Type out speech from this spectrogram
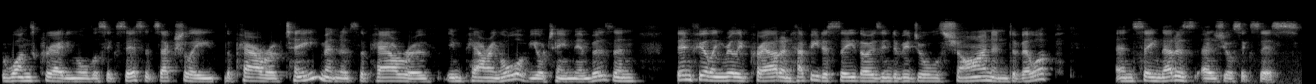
the ones creating all the success. It's actually the power of team and it's the power of empowering all of your team members and then feeling really proud and happy to see those individuals shine and develop and seeing that as, as your success.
